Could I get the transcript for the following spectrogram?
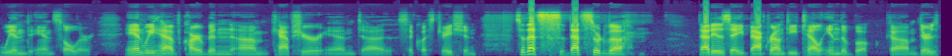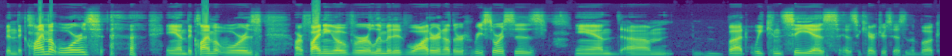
wind and solar, and we have carbon um, capture and uh, sequestration. So that's that's sort of a that is a background detail in the book. Um, there's been the climate wars, and the climate wars are fighting over limited water and other resources, and um, but we can see, as as the character says in the book,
